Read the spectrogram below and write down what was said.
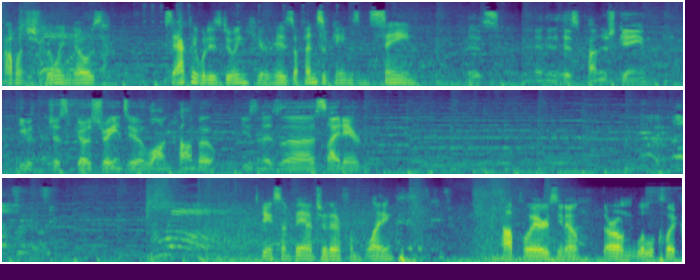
Goblin just really knows exactly what he's doing here. His offensive game is insane. His and in his punish game, he would just go straight into a long combo using his uh, side air. Getting some banter there from Blank. Top players, you know, their own little clique.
